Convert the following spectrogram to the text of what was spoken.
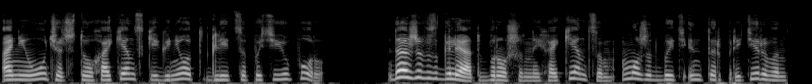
Они учат, что хакенский гнет длится по сию пору. Даже взгляд, брошенный хакенцем, может быть интерпретирован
